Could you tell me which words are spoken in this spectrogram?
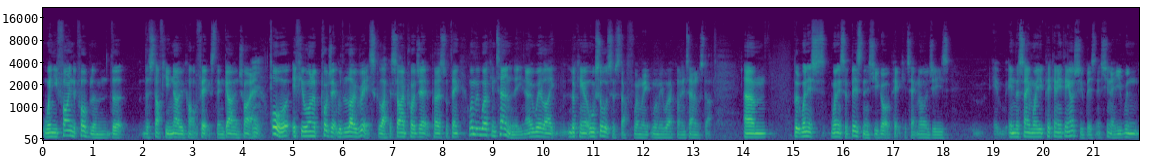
when you find a problem that the stuff you know can't fix, then go and try it. Mm. Or if you're on a project with low risk, like a side project, personal thing, when we work internally, you know, we're like looking at all sorts of stuff when we when we work on internal stuff. Um, but when it's when it's a business, you got to pick your technologies in the same way you pick anything else your business. You know, you wouldn't,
